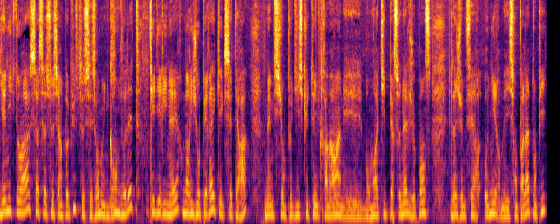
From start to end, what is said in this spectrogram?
Yannick Noah, ça, ça se sait un peu plus, parce que c'est vraiment une grande vedette. Teddy Riner, Marie-Jo Pérec, etc. Même si on peut discuter ultramarin, mais bon, moi, à titre personnel, je pense, là, je vais me faire honnir, mais ils sont pas là, tant pis,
